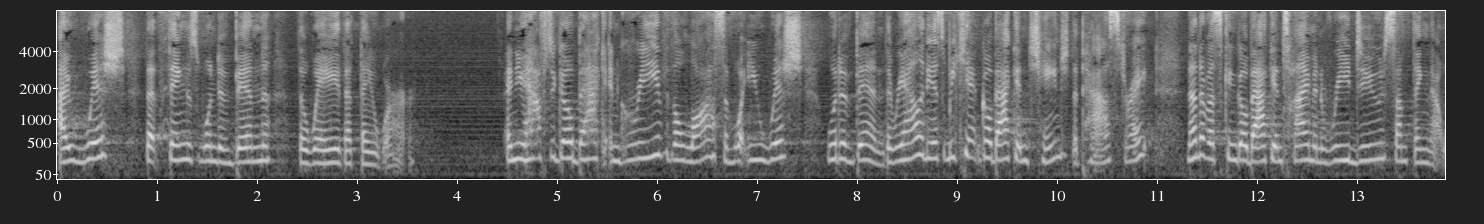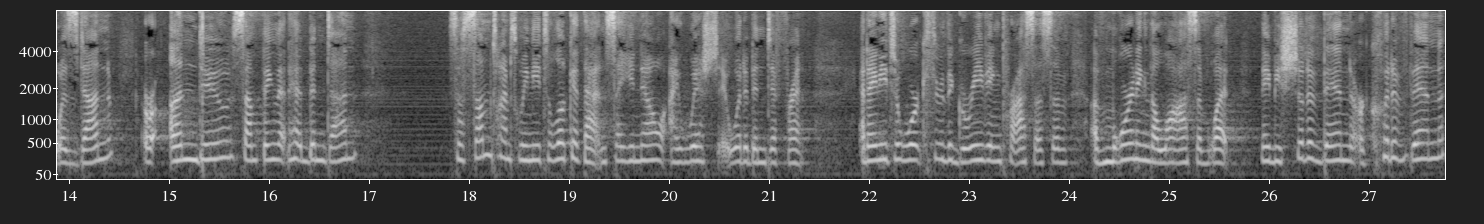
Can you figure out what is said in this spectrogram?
I wish that things wouldn't have been the way that they were. And you have to go back and grieve the loss of what you wish would have been. The reality is, we can't go back and change the past, right? None of us can go back in time and redo something that was done or undo something that had been done. So sometimes we need to look at that and say, you know, I wish it would have been different. And I need to work through the grieving process of, of mourning the loss of what maybe should have been or could have been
